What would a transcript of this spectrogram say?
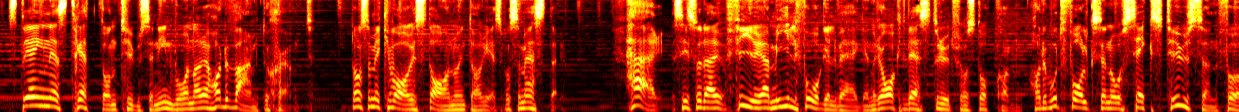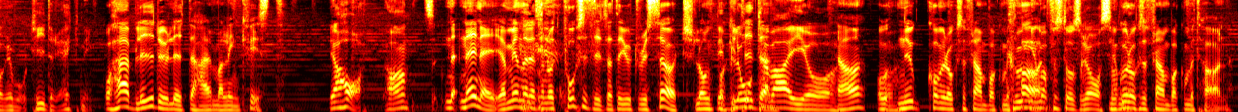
Strängnäs 13 000 invånare har det varmt och skönt. De som är kvar i stan och inte har rest på semester. Här, sisådär fyra mil fågelvägen rakt västerut från Stockholm, har det bott folk sedan år 6000 före vår tideräkning. Och här blir du lite Herman Lindqvist. Jaha, ja. Så, ne- nej, nej, jag menar det som något positivt att du gjort research långt Det är bak i blå tiden. kavaj och Ja, och Ja. nu kommer du också fram bakom ett kungen hörn. var förstås Nu rasande. går du också fram bakom ett hörn.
